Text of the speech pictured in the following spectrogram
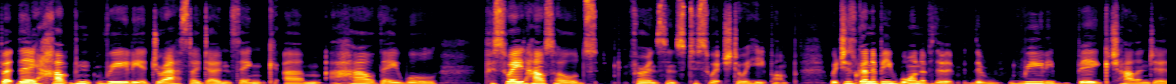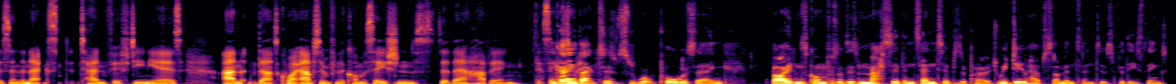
but they haven't really addressed. I don't think um, how they will persuade households for instance, to switch to a heat pump, which is going to be one of the, the really big challenges in the next 10, 15 years. And that's quite absent from the conversations that they're having. And going to back to sort of what Paul was saying, Biden's gone for sort of this massive incentives approach. We do have some incentives for these things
